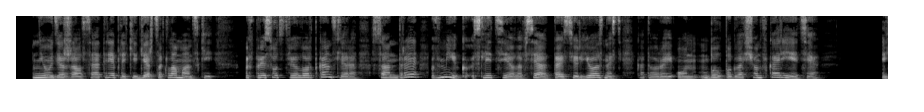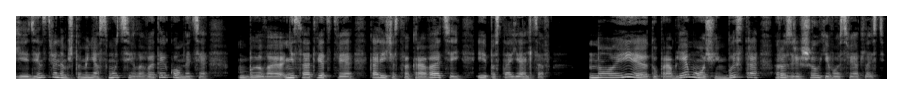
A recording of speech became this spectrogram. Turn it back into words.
— не удержался от реплики герцог Ломанский — в присутствии лорд-канцлера с Андре вмиг слетела вся та серьезность, которой он был поглощен в карете. Единственным, что меня смутило в этой комнате, было несоответствие количества кроватей и постояльцев. Но и эту проблему очень быстро разрешил его светлость.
